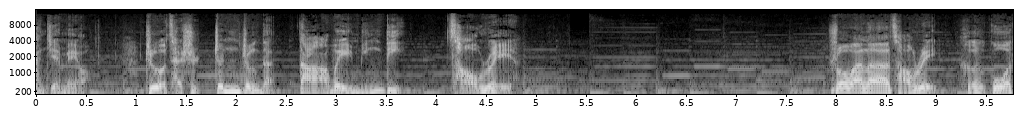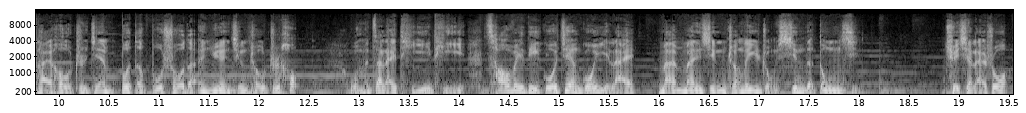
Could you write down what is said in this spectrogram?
看见没有？这才是真正的大魏明帝曹睿呀！说完了曹睿和郭太后之间不得不说的恩怨情仇之后。我们再来提一提曹魏帝国建国以来慢慢形成的一种新的东西，确切来说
